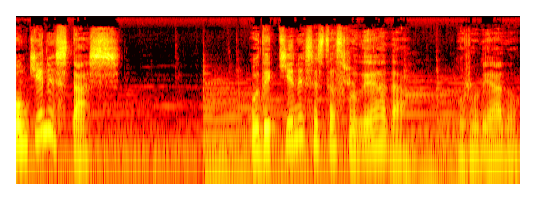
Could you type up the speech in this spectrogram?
¿Con quién estás? ¿O de quiénes estás rodeada o rodeado?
